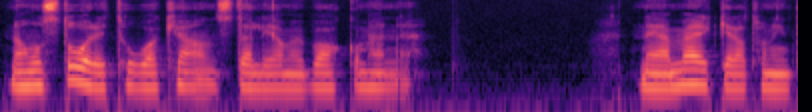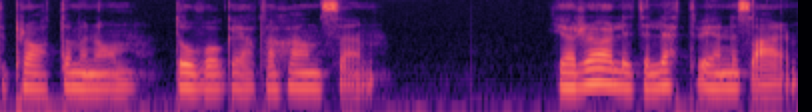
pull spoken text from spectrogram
När hon står i toakön ställer jag mig bakom henne. När jag märker att hon inte pratar med någon, då vågar jag ta chansen. Jag rör lite lätt vid hennes arm.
